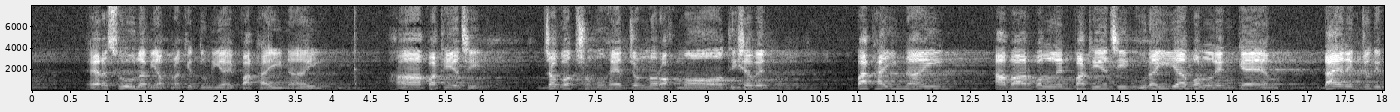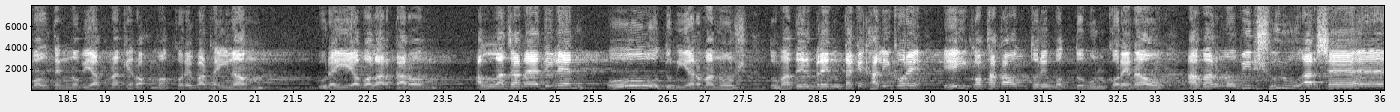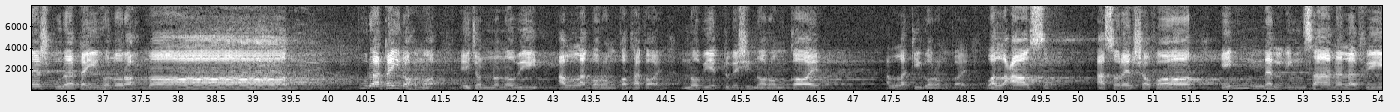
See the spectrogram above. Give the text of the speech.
হে রাসূল, আমি আপনাকে দুনিয়ায় পাঠাই নাই। হ্যাঁ পাঠিয়েছি। জগৎ সমূহের জন্য রহমত হিসেবে। পাঠাই নাই। আবার বললেন, পাঠিয়েছি। গুরাইয়া বললেন, কেন? ডাইরেক্ট যদি বলতেন, নবী, আপনাকে রহমত করে পাঠাইলাম। গুরাইয়া বলার কারণ, আল্লাহ জানায় দিলেন, ও দুনিয়ার মানুষ, তোমাদের ব্রেনটাকে খালি করে এই কথাটা অন্তরে বদ্ধমূল করে নাও। আমার নবীর শুরু আর শেষ পুরাটাই হলো রহমত। পুরাটাই রহমত। এই জন্য নবী আল্লাহ গরম কথা কয়, নবী একটু বেশি নরম কয়। আল্লাহ কি গরম কয়? আসর, আসরের শপথ। ইন্নাল ইনসান লাফি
